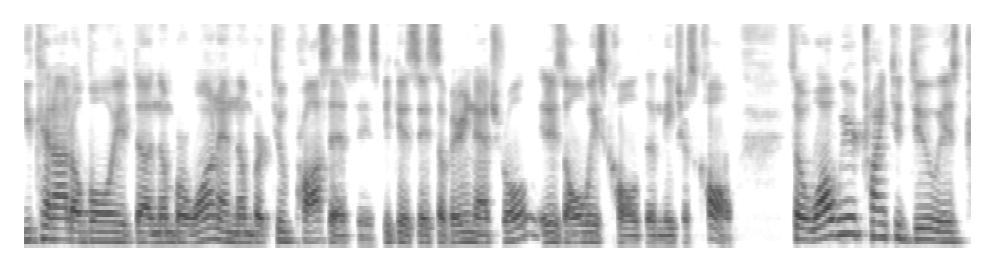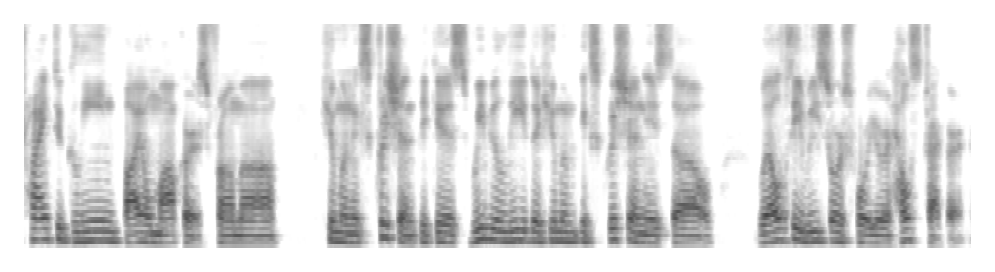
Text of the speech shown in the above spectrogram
you cannot avoid the number one and number two processes because it's a very natural. It is always called the nature's call. So what we're trying to do is trying to glean biomarkers from uh, human excretion because we believe the human excretion is a wealthy resource for your health tracker.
